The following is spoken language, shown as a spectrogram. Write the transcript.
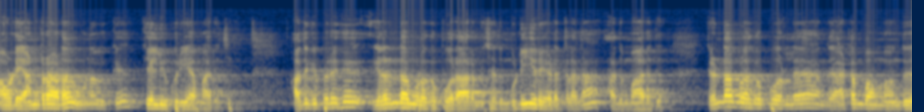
அவனுடைய அன்றாட உணவுக்கு கேள்விக்குறியாக மாறிச்சு. அதுக்கு பிறகு இரண்டாம் உலகப் போர் ஆரம்பித்து அது முடிகிற இடத்துல தான் அது மாறுது. இரண்டாம் உலகப் போரில் அந்த ஆட்டம் பாம்பை வந்து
